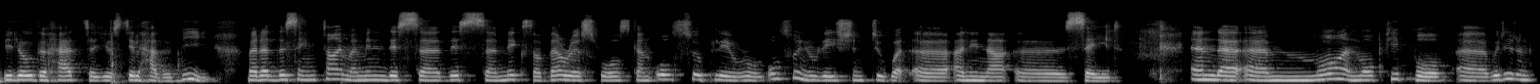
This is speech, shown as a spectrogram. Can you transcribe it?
below the hat uh, you still have a bee, but at the same time, I mean, this uh, this uh, mix of various roles can also play a role, also in relation to what uh, Alina uh, said. And um, more and more people, we didn't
